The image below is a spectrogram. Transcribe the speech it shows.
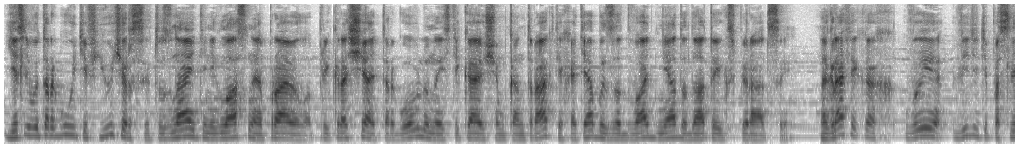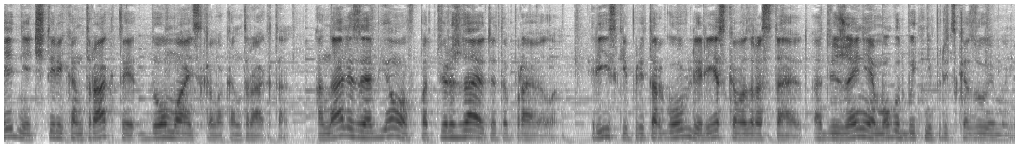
Если вы торгуете фьючерсы, то знаете негласное правило прекращать торговлю на истекающем контракте хотя бы за два дня до даты экспирации. На графиках вы видите последние 4 контракты до майского контракта. Анализы объемов подтверждают это правило. Риски при торговле резко возрастают, а движения могут быть непредсказуемыми.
